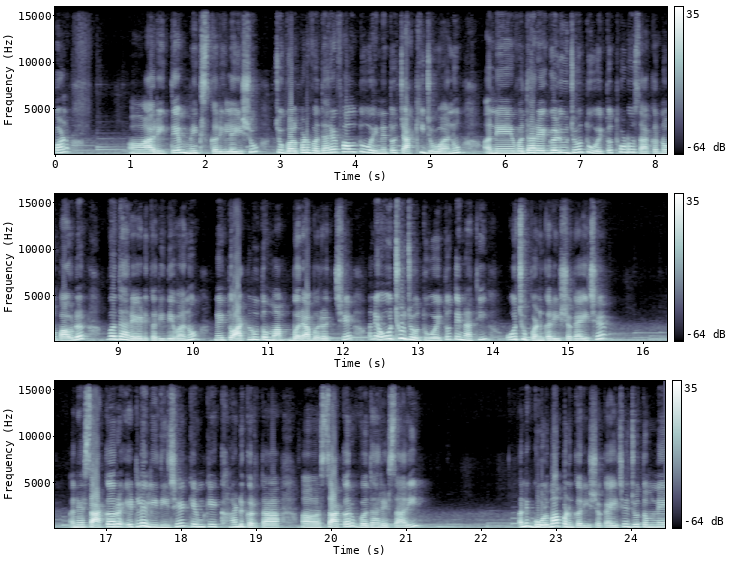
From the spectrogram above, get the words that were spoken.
પણ આ રીતે મિક્સ કરી લઈશું. જો ગળપણ વધારે ફાવતું હોય ને તો ચાખી જોવાનું અને વધારે ગળ્યું જોતું હોય તો થોડો સાકરનો પાવડર વધારે એડ કરી દેવાનો. નહીં તો આટલું તો માપ બરાબર જ છે અને ઓછું જોતું હોય તો તેનાથી ઓછું પણ કરી શકાય છે. અને સાકર એટલે લીધી છે કેમ કે ખાંડ કરતાં સાકર વધારે સારી અને ગોળમાં પણ કરી શકાય છે. જો તમને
